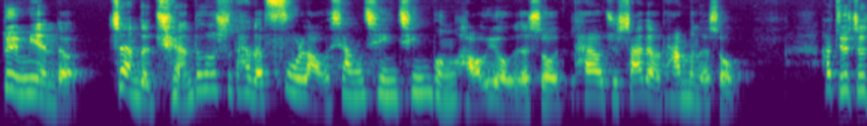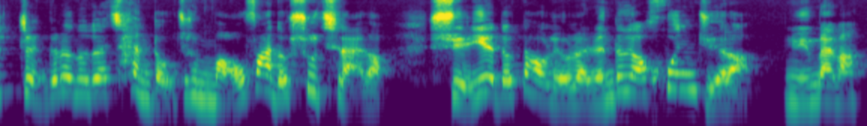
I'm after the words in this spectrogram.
对面的站的全都是他的父老乡亲、亲朋好友的时候，他要去杀掉他们的时候。他觉得整个人都在颤抖，就是毛发都竖起来了，血液都倒流了，人都要昏厥了，你明白吗？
